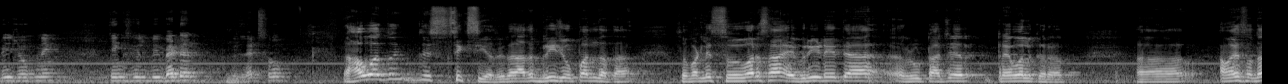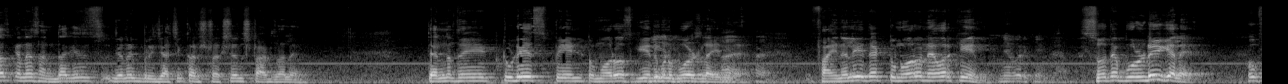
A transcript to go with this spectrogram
bridge opening, things will be better. Let's hope. How was this six years because आतां ब्रिज ओपन जाता सो फाटली स वर्सां एवरी डे त्या रुटाचेर ट्रॅवल करप हांव हे सदांच केन्ना सांगता की जेन्ना ब्रिजाचें कन्स्ट्रक्शन स्टार्ट जालें तेन्ना थंय टुडेज पेन टुमोरोज गेन म्हणून बोर्ड लायिल्ले हय. Finally that tomorrow never came Never came. Yeah. So ते बोर्डूय गेले not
